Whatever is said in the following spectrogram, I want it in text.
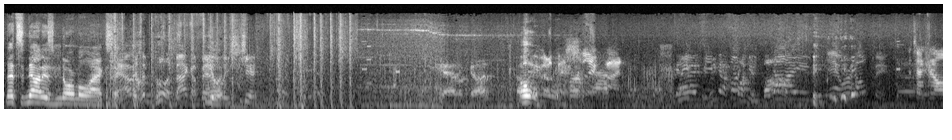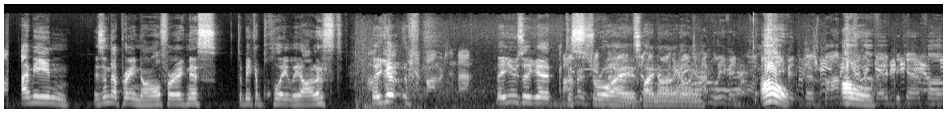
That's not his normal accent. Yeah, I'm pulling back a bit. Feel Holy it. shit. Oh, Looking slick, man. Attention all. I mean, isn't that pretty normal for Ignis? To be completely honest. Oh, they get... We have bombers inbound. They usually get Bombers destroyed by I'm not going... I'm leaving. Oh. I'm leaving. Oh. coming. Be careful.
